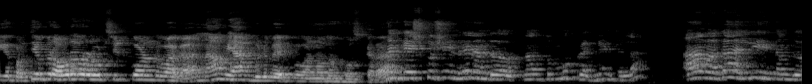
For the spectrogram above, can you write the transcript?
ಈಗ ಪ್ರತಿಯೊಬ್ಬರು ಅವರವರ ರೂಟ್ಸ್ ಇಟ್ಕೊಂಡಾಗ ನಾವು ಯಾಕೆ ಬಿಡಬೇಕು ಅನ್ನೋದಕ್ಕೋಸ್ಕರ? ನನಗೆ ಎಷ್ಟು ಖುಷಿ ಅಂದ್ರೆ ನಂದು ನಾನು ತುಂಬಾ ಪ್ರೆಗ್ನೆಂಟ್ ಅಲ್ಲ. ಆವಾಗ ಅಲ್ಲಿ ನಮ್ದು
